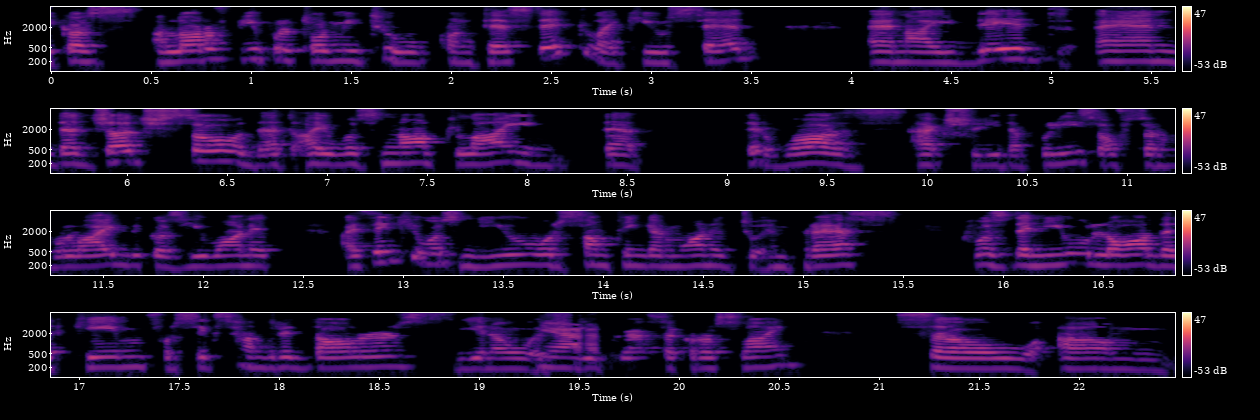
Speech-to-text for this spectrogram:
because a lot of people told me to contest it, like you said and I did. And the judge saw that I was not lying, that there was actually the police officer who lied because he wanted, I think he was new or something and wanted to impress. It was the new law that came for $600, you know, if Yeah. you pass across line. So, um,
